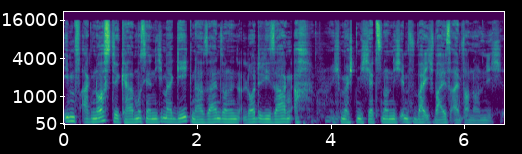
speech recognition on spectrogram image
Impfagnostiker muss ja nicht immer Gegner sein, sondern Leute, die sagen, ach, ich möchte mich jetzt noch nicht impfen, weil ich weiß einfach noch nicht,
